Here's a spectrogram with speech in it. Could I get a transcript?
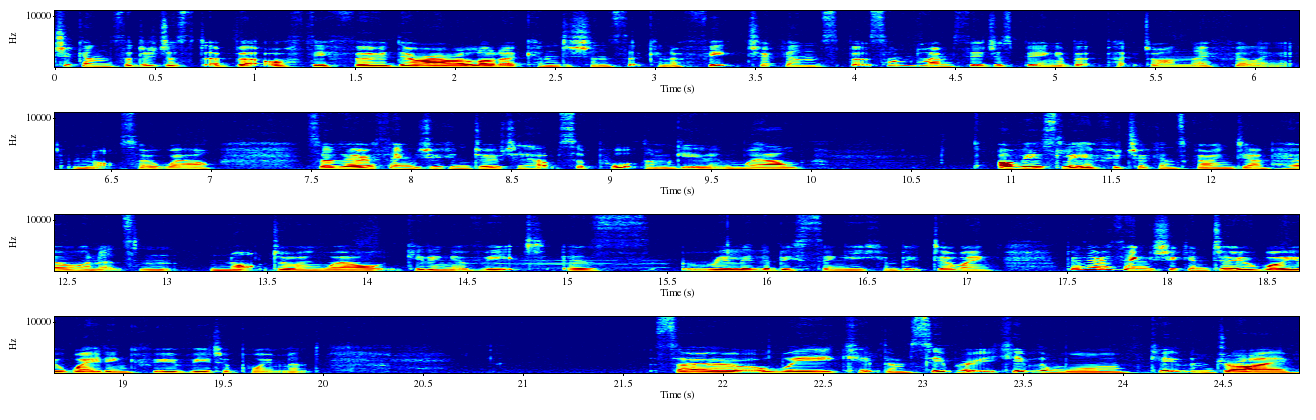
chickens that are just a bit off their food, there are a lot of conditions that can affect chickens, but sometimes they're just being a bit picked on, they're feeling not so well. So there are things you can do to help support them getting well. Obviously, if your chicken's going downhill and it's not doing well, getting a vet is really the best thing you can be doing. But there are things you can do while you're waiting for your vet appointment. So we keep them separate, you keep them warm, keep them dry,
